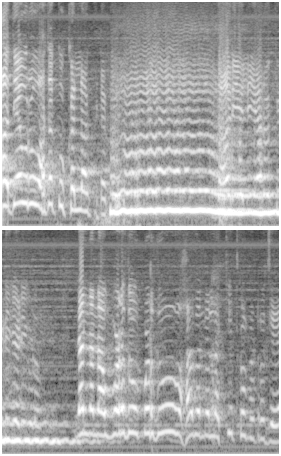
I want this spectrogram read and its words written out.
ಆ ದೇವರು ಅದಕ್ಕೂ ಕಲ್ಲಾಕ್ಬಿಟ್ಟ ದಾರಿಯಲ್ಲಿ ಯಾರೋ ಕಿಡಿಗೇಡಿಗಳು ನನ್ನನ್ನ ಒಡೆದು ಬಡದು ಅದನ್ನೆಲ್ಲ ಕಿತ್ಕೊಂಡ್ಬಿಟ್ರು ಜಯ.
